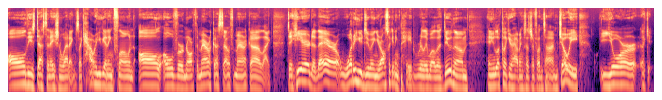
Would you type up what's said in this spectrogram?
all these destination weddings? Like, how are you getting flown all over North America, South America, like to here, to there? What are you doing? You're also getting paid really well to do them, and you look like you're having such a fun time. Joey, you're like,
